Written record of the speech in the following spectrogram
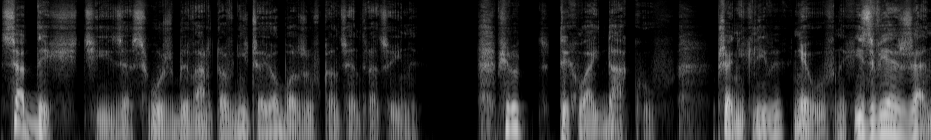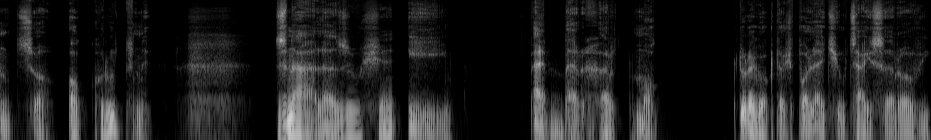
sadyści ze służby wartowniczej obozów koncentracyjnych. Wśród tych łajdaków, przenikliwych, nieufnych i zwierzęco okrutnych, znalazł się i Eberhard Mock, którego ktoś polecił Cajserowi.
